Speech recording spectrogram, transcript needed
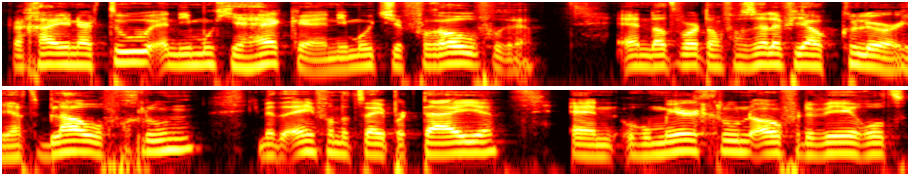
daar ga je naartoe en die moet je hacken en die moet je veroveren. En dat wordt dan vanzelf jouw kleur. Je hebt blauw of groen. Je bent een van de twee partijen. En hoe meer groen over de wereld,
